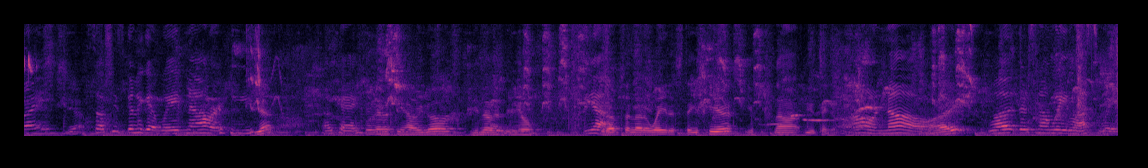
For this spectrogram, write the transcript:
right. Yeah. So she's gonna get weighed now, or he? Yeah. Okay. We're gonna see how it goes. You know the video. It Yeah. ups a lot of weight. It stays here. If not, you take it. Oh no. Alright. What? There's no weight loss weight.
